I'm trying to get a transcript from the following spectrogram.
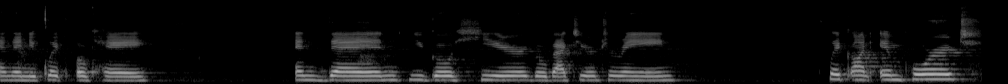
And then you click OK and then you go here, go back to your terrain, click on import,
